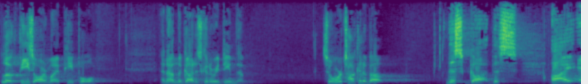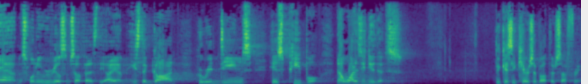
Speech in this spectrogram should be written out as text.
look, these are my people, and I'm the God who's going to redeem them. So when we're talking about this God, this I am, this one who reveals himself as the I am, he's the God who redeems his people. Now, why does he do this? Because he cares about their suffering.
